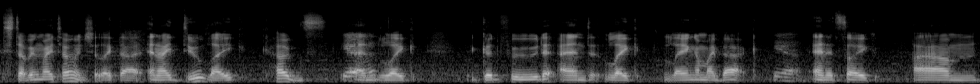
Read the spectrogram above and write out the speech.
stubbing my toe and shit like that. And I do like hugs Yeah. and like good food and like laying on my back. Yeah. And it's like um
